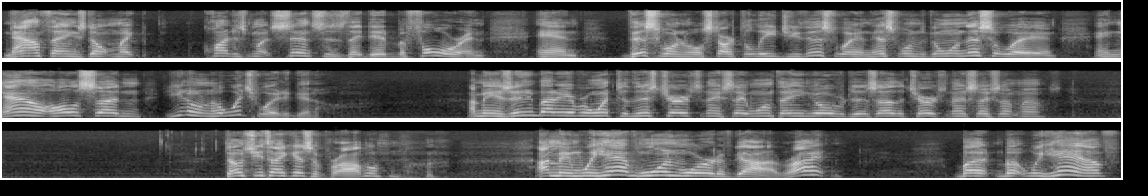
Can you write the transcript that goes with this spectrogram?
Now things don't make quite as much sense as they did before, and, and this one will start to lead you this way and this one's going this way and, and now all of a sudden you don't know which way to go i mean has anybody ever went to this church and they say one thing you go over to this other church and they say something else? Don't you think it's a problem? I mean we have one word of god right? But but we have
